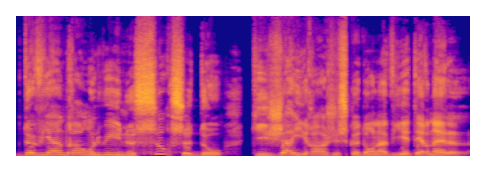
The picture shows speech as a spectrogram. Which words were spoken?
deviendra en lui une source d'eau qui jaillira jusque dans la vie éternelle.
